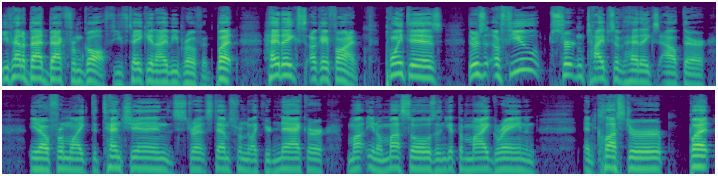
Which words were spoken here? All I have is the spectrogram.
you've had a bad back from golf. You've taken ibuprofen, but headaches. Okay, fine. Point is, there's a few certain types of headaches out there you know, from like the tension stems from like your neck or you know muscles, and you get the migraine and and cluster. But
